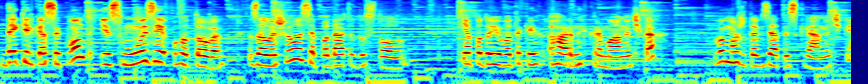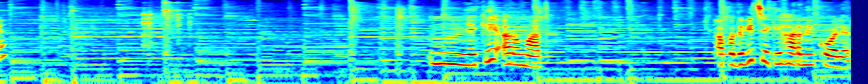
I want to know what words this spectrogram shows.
Декілька секунд і смузі готове. Залишилося подати до столу. Я подаю в таких гарних креманочках. Ви можете взяти скляночки. М, який аромат. А подивіться, який гарний колір.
